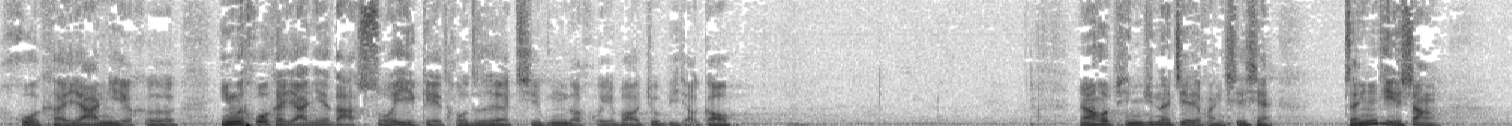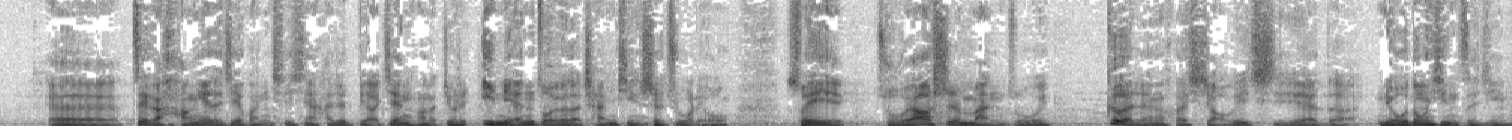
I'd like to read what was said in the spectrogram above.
获客压力和，因为获客压力大，所以给投资者提供的回报就比较高。然后平均的借款期限，整体上。呃，这个行业的借款期限还是比较健康的，就是一年左右的产品是主流，所以主要是满足个人和小微企业的流动性资金。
